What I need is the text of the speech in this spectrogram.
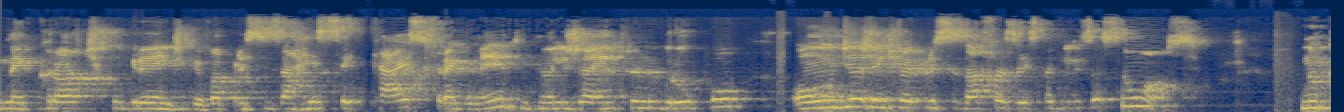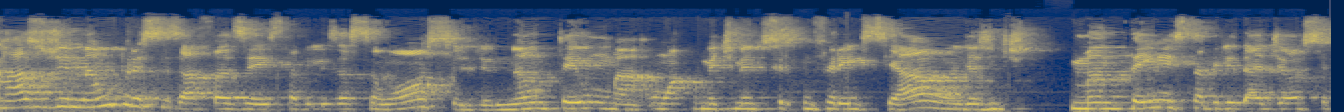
necrótico grande, que eu vou precisar ressecar esse fragmento, então ele já entra no grupo onde a gente vai precisar fazer estabilização óssea. No caso de não precisar fazer estabilização óssea, de não ter uma, um acometimento circunferencial, onde a gente mantém a estabilidade óssea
